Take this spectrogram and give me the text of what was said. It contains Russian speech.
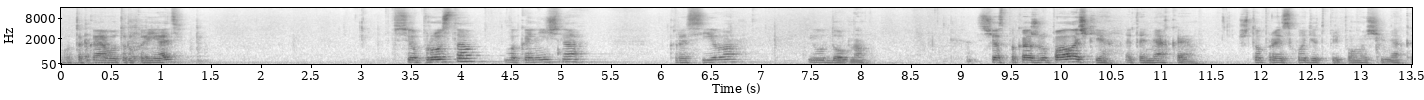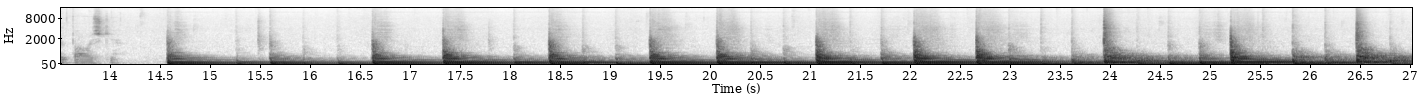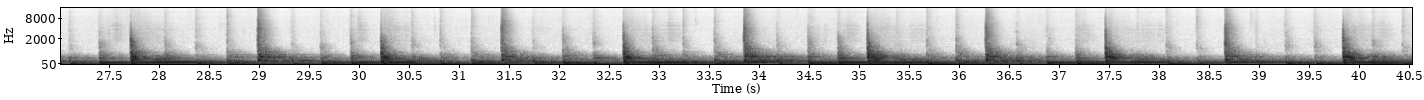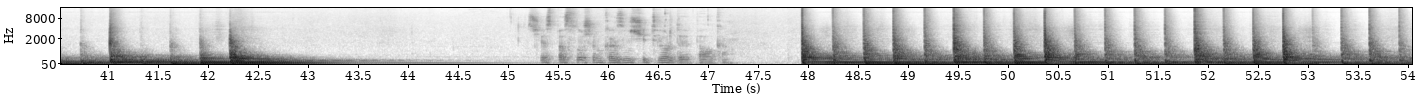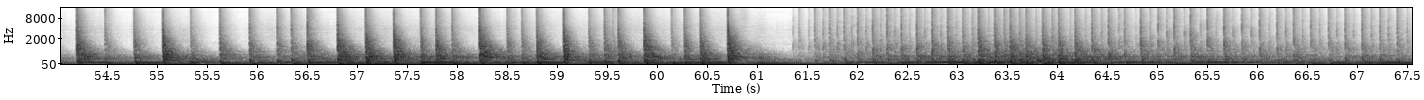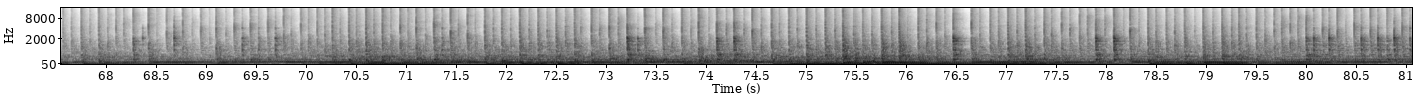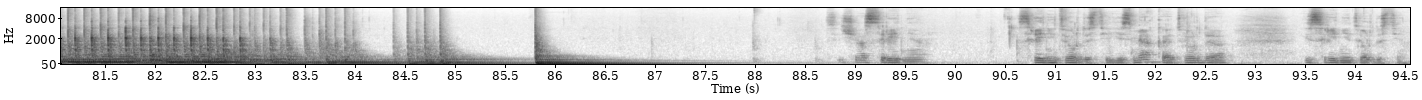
Вот такая вот рукоять. Все просто, лаконично, красиво и удобно. Сейчас покажу палочки. Это мягкая. Что происходит при помощи мягкой палочки. Сейчас послушаем, как звучит твердая палка. Сейчас средняя. Средней твердости. Есть мягкая, твердая и средней твердости.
